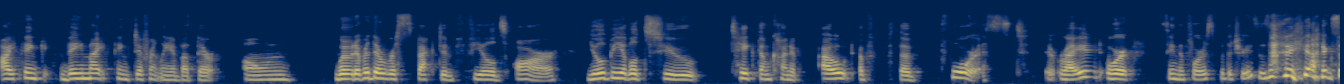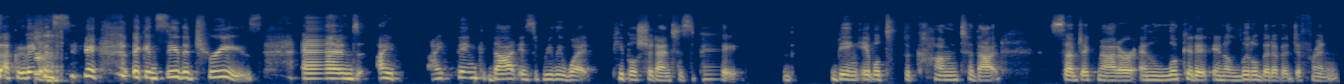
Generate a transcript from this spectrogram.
I think they might think differently about their own whatever their respective fields are. You'll be able to take them kind of out of the forest right? Or seeing the forest for the trees is that yeah exactly they can see they can see the trees and i i think that is really what people should anticipate being able to come to that subject matter and look at it in a little bit of a different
